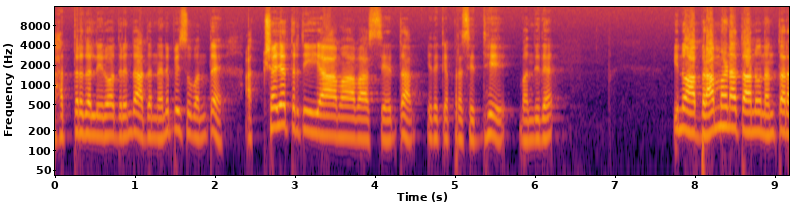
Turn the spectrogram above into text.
ಹತ್ತಿರದಲ್ಲಿರೋದ್ರಿಂದ ಅದನ್ನು ನೆನಪಿಸುವಂತೆ ಅಕ್ಷಯ ತೃತೀಯ ಅಮಾವಾಸ್ಯೆ ಅಂತ ಇದಕ್ಕೆ ಪ್ರಸಿದ್ಧಿ ಬಂದಿದೆ. ಇನ್ನು ಆ ಬ್ರಾಹ್ಮಣ ತಾನು ನಂತರ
